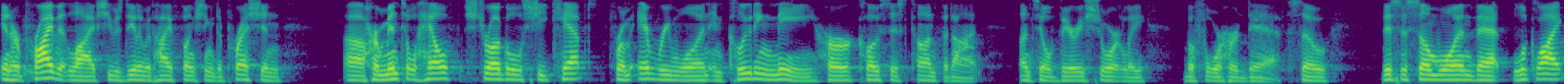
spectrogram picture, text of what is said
In her private life, she was dealing with high functioning depression. Uh, her mental health struggles she kept from everyone, including me, her closest confidant, until very shortly before her death. So, this is someone that looked like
